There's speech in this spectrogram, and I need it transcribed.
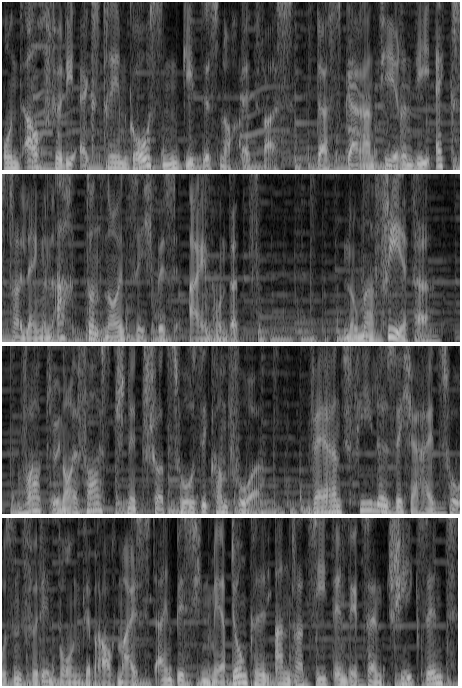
Und auch für die extrem großen gibt es noch etwas. Das garantieren die Extralängen 98 bis 100. Nummer 4. Vorkö Neuforst Schnittschutzhose Komfort. Während viele Sicherheitshosen für den Wohngebrauch meist ein bisschen mehr dunkel Anthrazit in dezent chic sind,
